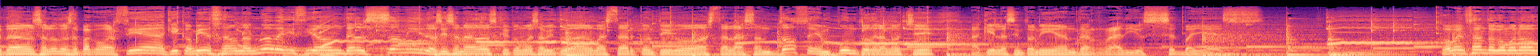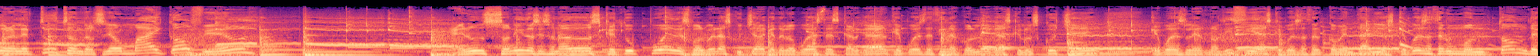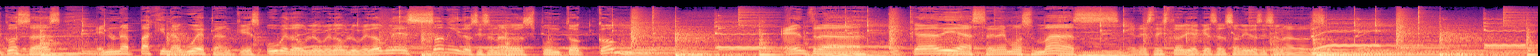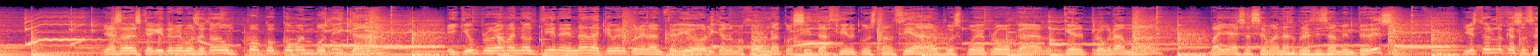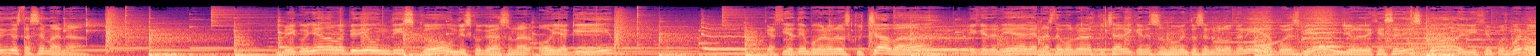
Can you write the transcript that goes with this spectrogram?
¿Qué tal? Saludos de Paco García. Aquí comienza una nueva edición del Sonidos y Sonados que como es habitual va a estar contigo hasta las 12 en punto de la noche aquí en la sintonía de Radio Set Valles. Comenzando como no con el etuton del señor Mike Oldfield en un sonidos y sonados que tú puedes volver a escuchar, que te lo puedes descargar, que puedes decir a colegas que lo escuchen, que puedes leer noticias, que puedes hacer comentarios, que puedes hacer un montón de cosas en una página web que es www.sonidosysonados.com. Entra y cada día seremos más en esta historia que es el Sonidos y Sonados. Ya sabes que aquí tenemos de todo un poco como en botica y que un programa no tiene nada que ver con el anterior y que a lo mejor una cosita circunstancial pues puede provocar que el programa vaya esa semana precisamente de eso. Y esto es lo que ha sucedido esta semana. Mi cuñado me pidió un disco, un disco que va a sonar hoy aquí, que hacía tiempo que no lo escuchaba y que tenía ganas de volver a escuchar y que en esos momentos él no lo tenía. Pues bien, yo le dejé ese disco y dije, pues bueno,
